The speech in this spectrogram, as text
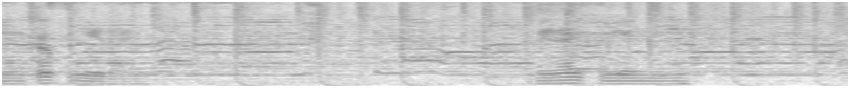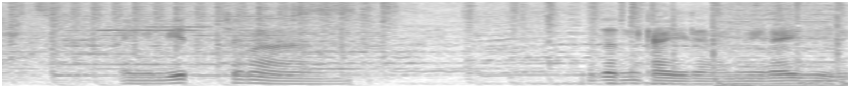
nâng cấp người này người nay của mình anh em biết chắc là dân cày là người đây thì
